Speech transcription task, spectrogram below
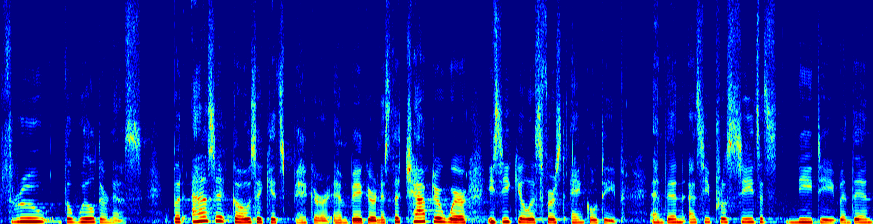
through the wilderness. But as it goes, it gets bigger and bigger. And it's the chapter where Ezekiel is first ankle deep. And then as he proceeds, it's knee deep and then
